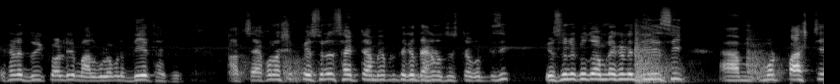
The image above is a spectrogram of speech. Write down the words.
এখানে দুই কোয়ালিটির মালগুলো আমরা দিয়ে থাকি। আচ্ছা এখন আসি পেছনের সাইডটা আমি আপনাদেরকে দেখানোর চেষ্টা করতেছি। পেছনে কিন্তু আমরা এখানে দিয়েছি মোট পাঁচটি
